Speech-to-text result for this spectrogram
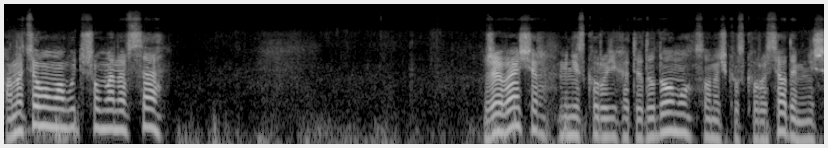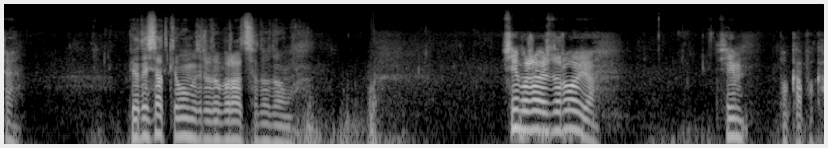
А на цьому, мабуть, що в мене все. Вже вечір, мені скоро їхати додому, сонечко скоро сяде, мені ще 50 кілометрів добиратися додому. Всім бажаю здоров'я. Всім пока-пока.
